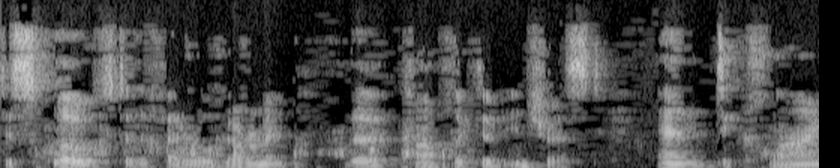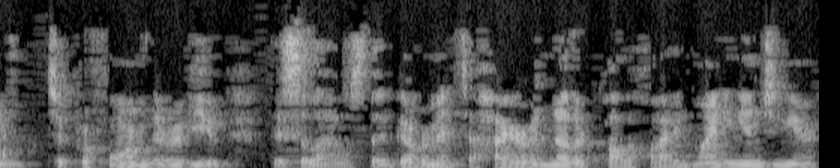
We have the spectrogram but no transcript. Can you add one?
disclose to the federal government the conflict of interest, and decline to perform the review. This allows the government to hire another qualified mining engineer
